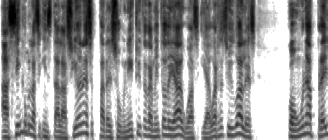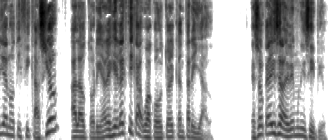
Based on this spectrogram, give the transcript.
así como las instalaciones para el suministro y tratamiento de aguas y aguas residuales con una previa notificación a la Autoridad de Energía Eléctrica o a Acueducto Alcantarillado. Eso es lo que dice la ley del municipio.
